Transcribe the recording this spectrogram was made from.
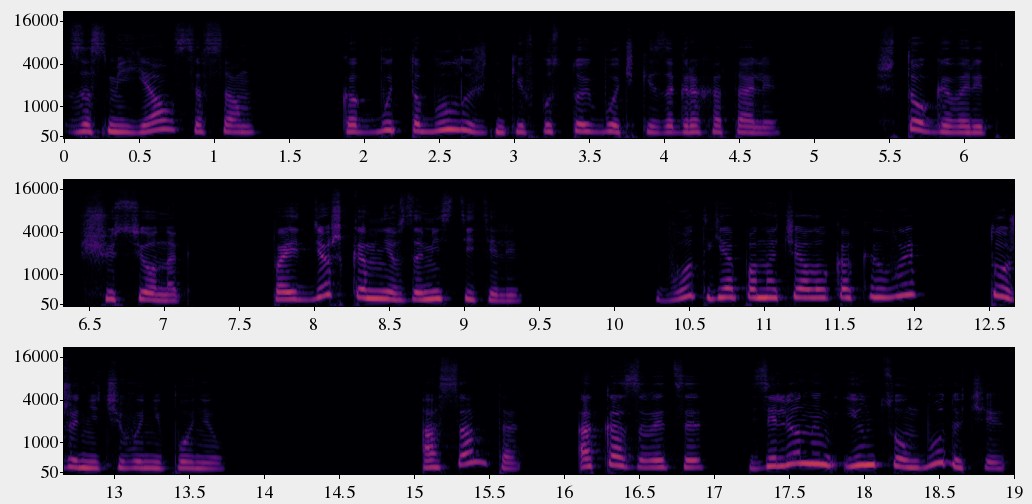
Засмеялся сам, как будто булыжники в пустой бочке загрохотали. Что, говорит, щусенок, пойдешь ко мне в заместители? Вот я поначалу, как и вы, тоже ничего не понял. А сам-то, оказывается, зеленым юнцом будучи,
